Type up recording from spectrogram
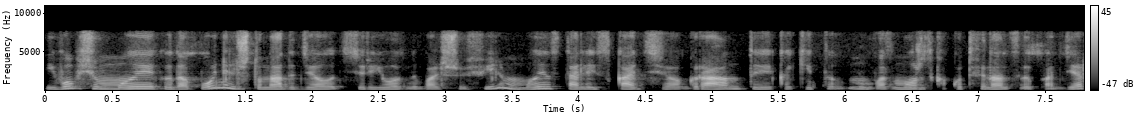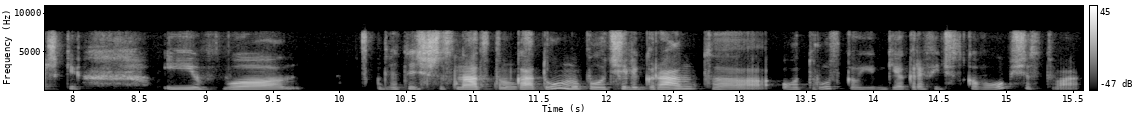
И, в общем, мы, когда поняли, что надо делать серьезный большой фильм, мы стали искать э, гранты, какие-то, ну, возможность какой-то финансовой поддержки. И в 2016 году мы получили грант э, от Русского географического общества,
